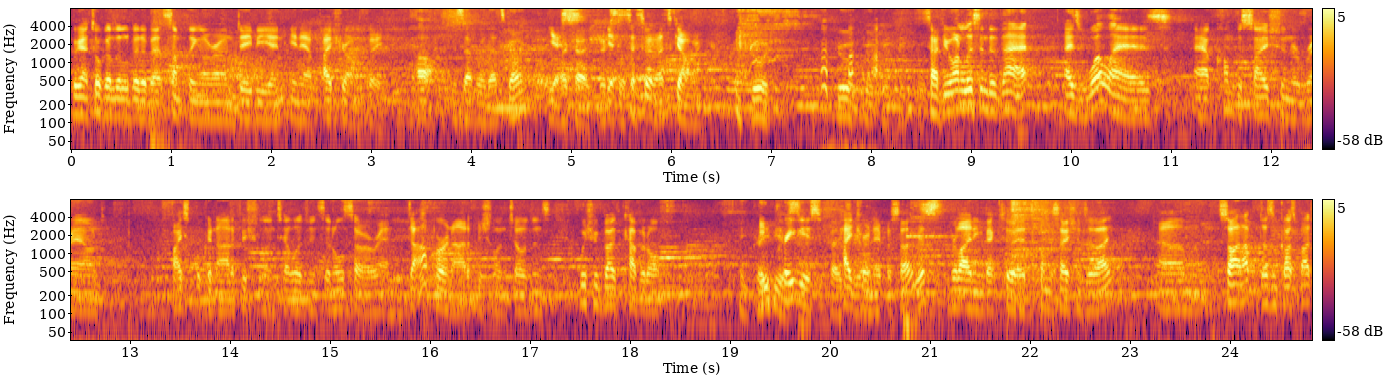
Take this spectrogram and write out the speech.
We're going to talk a little bit about something around DBN in our Patreon feed. ah, is that where that's going? Yes. Okay, yes, that's where that's going. Good. Good, good, good, good. So if you want to listen to that, as well as our conversation around Facebook and artificial intelligence, and also around DARPA and artificial intelligence, which we both covered off In in previous Patreon episodes, Yes. relating back to our conversation today. Um, sign up doesn't cost much,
